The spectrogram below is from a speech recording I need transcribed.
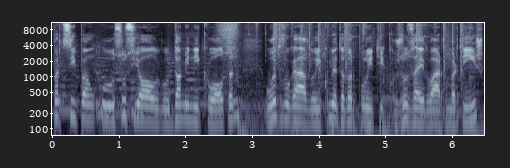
participam o sociólogo Dominic Walton, o advogado e comentador político José Eduardo Martins,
